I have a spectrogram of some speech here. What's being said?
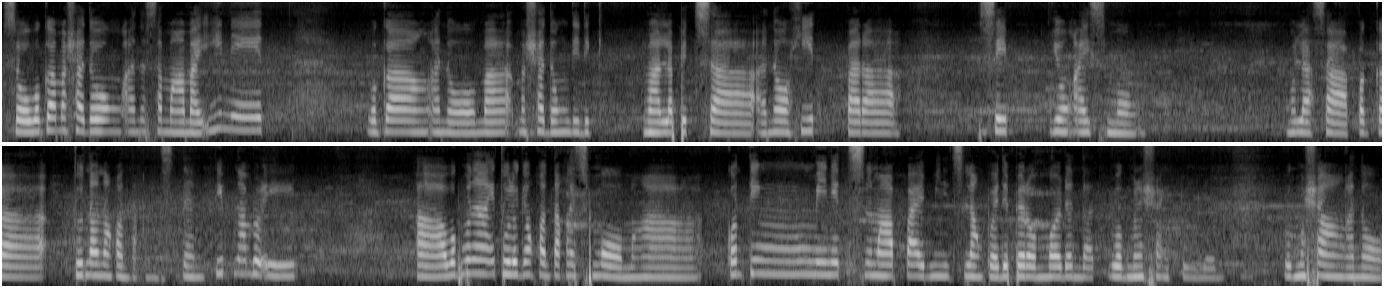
So, wag ka masyadong ano sa mga mainit. Wag kang ano ma, masyadong didik malapit sa ano heat para safe yung eyes mo mula sa pagka tunaw ng contact lens. Then, tip number 8, uh, wag mo na itulog yung contact lens mo. Mga konting minutes, mga 5 minutes lang pwede, pero more than that, wag mo na siyang itulog. Wag mo siyang, ano,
